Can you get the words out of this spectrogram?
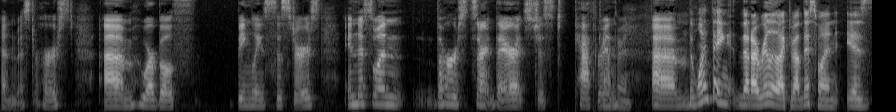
and Mr. Hurst, um, who are both Bingley's sisters. In this one, the Hursts aren't there. It's just Catherine. Catherine. Um, The one thing that I really liked about this one is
